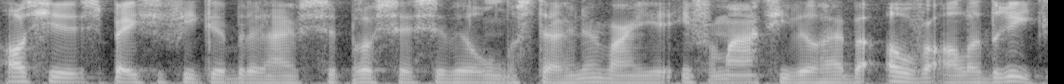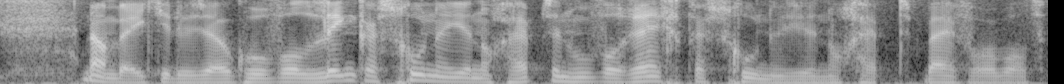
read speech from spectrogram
Als je specifieke bedrijfsprocessen wil ondersteunen, waar je informatie wil hebben over alle drie. Dan weet je dus ook hoeveel linkerschoenen je nog hebt en hoeveel rechterschoenen je nog hebt, bijvoorbeeld.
